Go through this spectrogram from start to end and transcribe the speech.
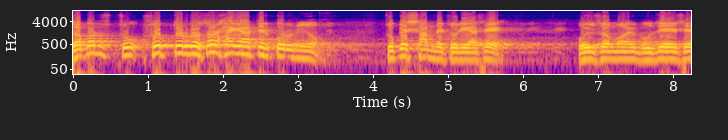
যখন সত্তর বছর হায়াতের করণীয় চোখের সামনে চলে আসে ওই সময় বুঝে এসে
